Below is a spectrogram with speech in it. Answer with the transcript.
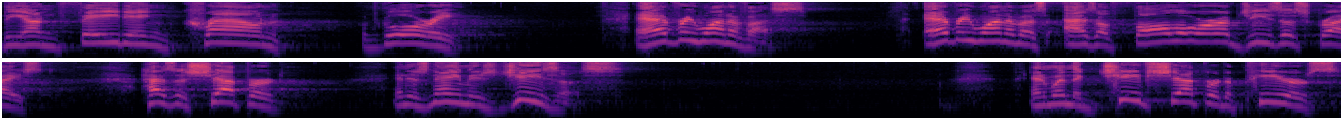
the unfading crown of glory. Every one of us Every one of us, as a follower of Jesus Christ, has a shepherd, and his name is Jesus. And when the chief shepherd appears,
